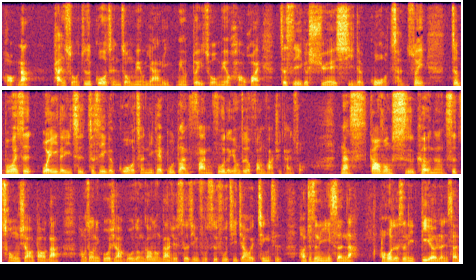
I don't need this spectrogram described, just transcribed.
好，那探索就是过程中没有压力，没有对错，没有好坏，这是一个学习的过程，所以。这不会是唯一的一次，这是一个过程，你可以不断反复的用这个方法去探索。那高峰时刻呢，是从小到大，好，从你国小、国中、高中、大学、社青、复试、夫妻、教会、亲子，好，就是你一生呐，好，或者是你第二人生，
